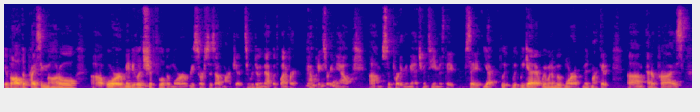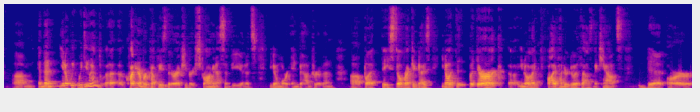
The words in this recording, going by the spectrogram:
evolve the pricing model, or maybe let's shift a little bit more resources out market. So we're doing that with one of our companies right now, um, supporting the management team as they say, "Yep, we, we, we get it. We want to move more mid market um, enterprise." Um, and then, you know, we, we do have uh, quite a number of companies that are actually very strong in SMB, and it's you know more inbound driven. Uh, but they still recognize, you know, but there are uh, you know like 500 to 1,000 accounts that are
